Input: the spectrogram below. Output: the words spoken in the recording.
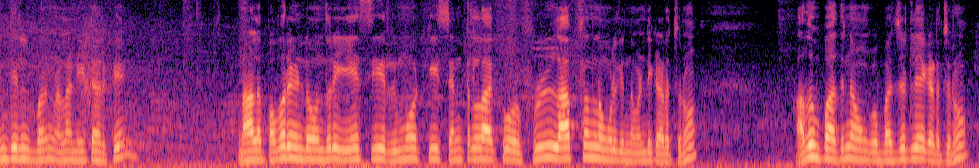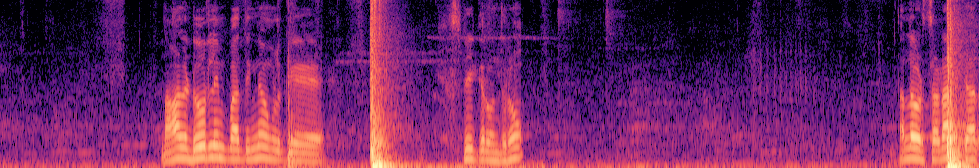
இன்டீரியல் பாருங்க நல்லா நீட்டாக இருக்குது நாலு பவர் விண்டோ வந்துடும் AC remote key central lock ஒரு ஃபுல் ஆப்ஷனில் உங்களுக்கு இந்த வண்டி கிடச்சிரும். அதுவும் பார்த்தீங்கன்னா உங்கள் பட்ஜெட்லேயே கிடச்சிரும். நாலு டோர்லேயும் பார்த்தீங்கன்னா உங்களுக்கு ஸ்பீக்கர் வந்துடும் நல்ல ஒரு சடான் கார்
